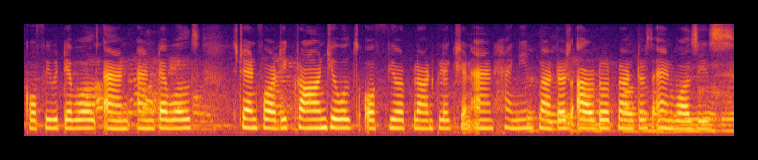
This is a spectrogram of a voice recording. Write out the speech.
coffee tables and end tables stand for the crown jewels of your plant collection and hanging planters outdoor planters and vases.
